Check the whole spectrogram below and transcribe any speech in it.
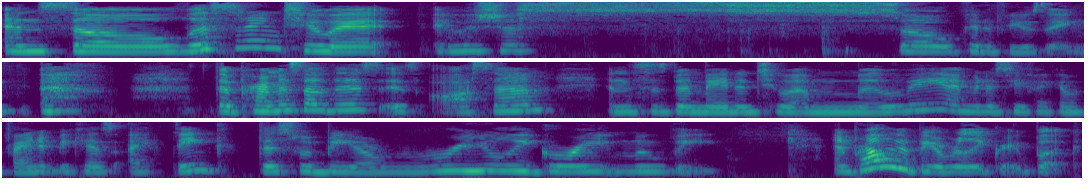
And so listening to it, it was just so confusing. The premise of this is awesome, and this has been made into a movie. I'm going to see if I can find it because I think this would be a really great movie and probably would be a really great book.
